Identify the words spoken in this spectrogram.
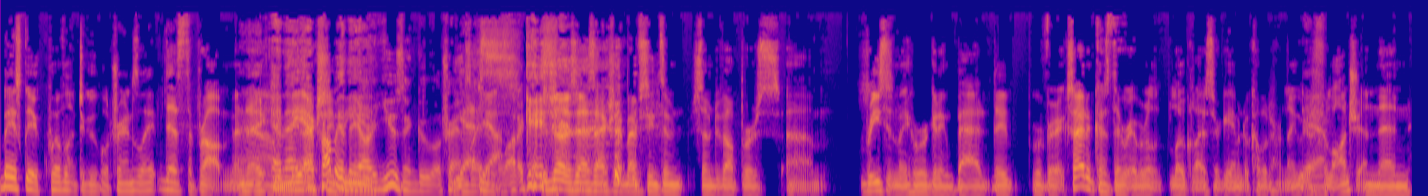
basically equivalent to Google Translate. That's the problem, and, Yeah. they, And it they, actually probably they are using Google Translate Yes. in a lot of It's cases. not- that's actually I've seen some some developers um, recently who were getting bad. They were very excited because they were able to localize their game into a couple different languages Yeah. for launch, and then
